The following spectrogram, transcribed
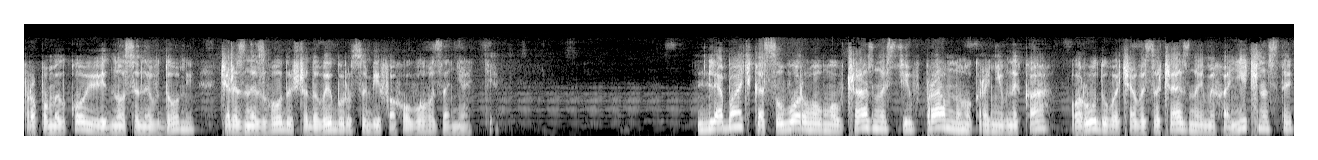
про помилкові відносини в домі через незгоду щодо вибору собі фахового заняття. Для батька суворого в мовчазності, вправного кранівника, орудувача височезної механічності,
